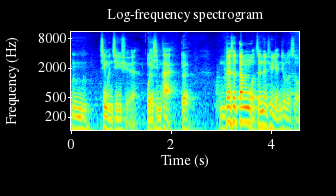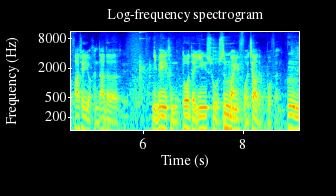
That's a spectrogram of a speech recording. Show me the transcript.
嗯，经文经学、唯心派，对。但是当我真正去研究的时候，发现有很大的，里面有很多的因素是关于佛教的部分。嗯，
